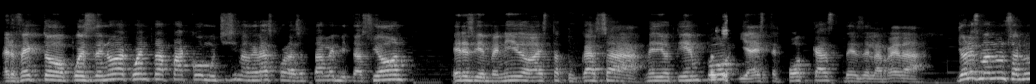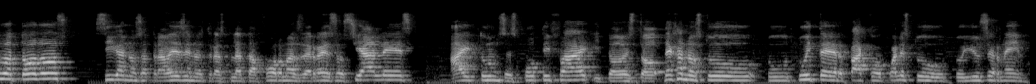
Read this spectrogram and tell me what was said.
Perfecto, pues de nueva cuenta, Paco, muchísimas gracias por aceptar la invitación. Eres bienvenido a esta tu casa medio tiempo y a este podcast desde la reda. Yo les mando un saludo a todos. Síganos a través de nuestras plataformas de redes sociales, iTunes, Spotify y todo esto. Déjanos tu, Twitter, Paco. ¿Cuál es tu, tu, username?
